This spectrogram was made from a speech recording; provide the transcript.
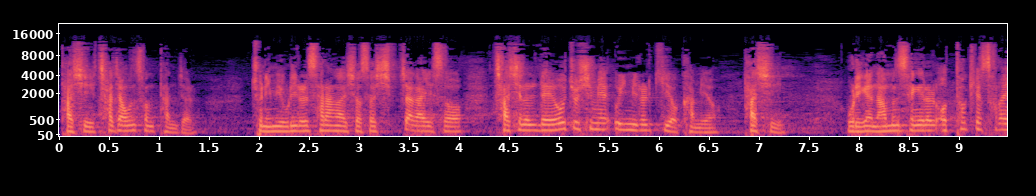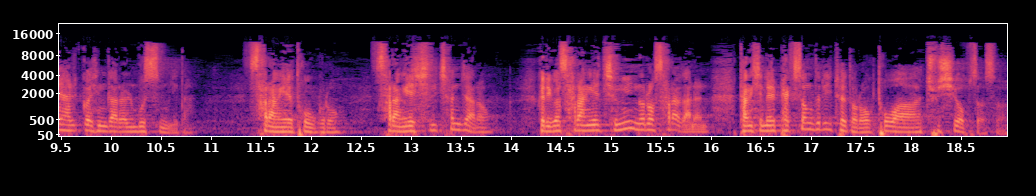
다시 찾아온 성탄절 주님이 우리를 사랑하셔서 십자가에서 자신을 내어 주심의 의미를 기억하며 다시 우리에게 남은 생애를 어떻게 살아야 할 것인가를 묻습니다. 사랑의 도구로, 사랑의 실천자로, 그리고 사랑의 증인으로 살아가는 당신의 백성들이 되도록 도와 주시옵소서.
